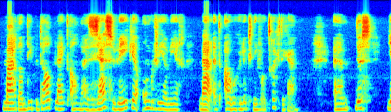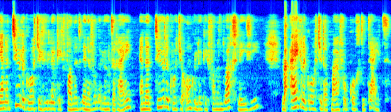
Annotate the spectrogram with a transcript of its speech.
Maar dat diepe dal blijkt al na zes weken ongeveer weer naar het oude geluksniveau terug te gaan. Um, dus ja, natuurlijk word je gelukkig van het winnen van de loterij. En natuurlijk word je ongelukkig van een dwarslesie. Maar eigenlijk word je dat maar voor korte tijd.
